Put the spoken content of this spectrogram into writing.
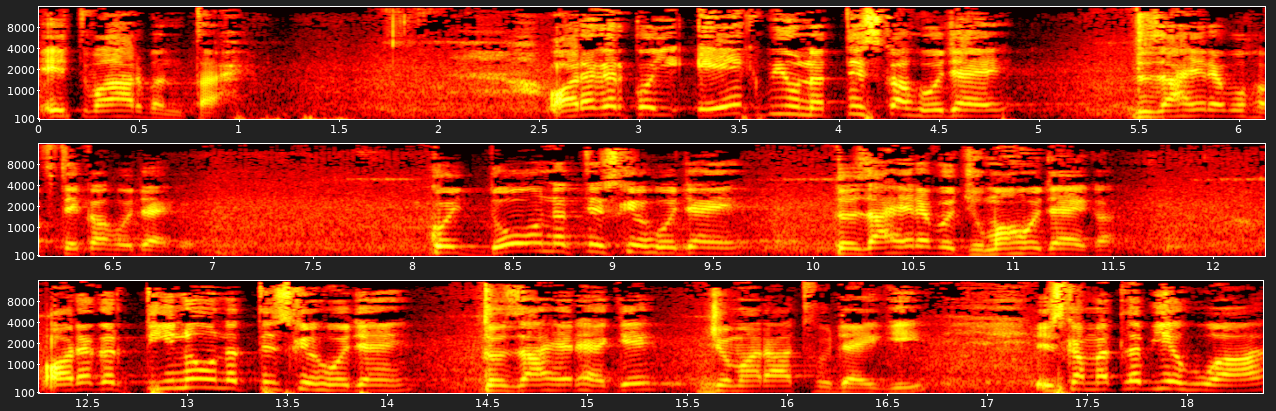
اتوار بنتا ہے۔ اور اگر کوئی ایک بھی انتیس کا ہو جائے، تو ظاہر ہے وہ ہفتے کا ہو جائے گا۔ کوئی دو انتیس کے ہو جائیں، تو ظاہر ہے وہ جمعہ ہو جائے گا۔ اور اگر تینوں انتیس کے ہو جائیں، تو ظاہر ہے کہ جمعرات ہو جائے گی۔ اس کا مطلب یہ ہوا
